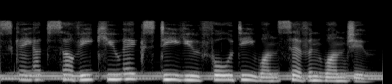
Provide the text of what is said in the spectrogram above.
SK at SUV QXDU4D171 Ju.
